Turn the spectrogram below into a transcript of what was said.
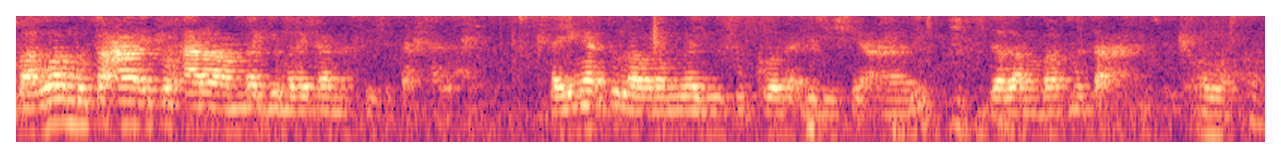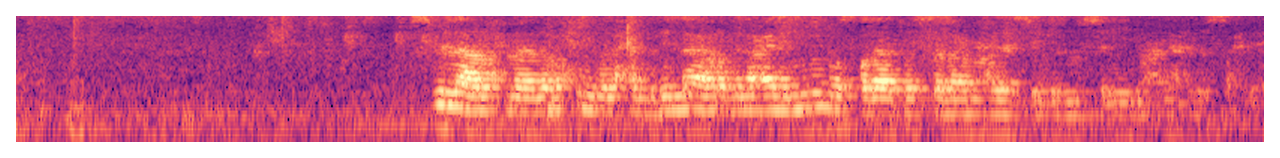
bahawa muta'ah itu haram bagi mereka masih kita halal. Saya ingat itulah orang Melayu suka nak jadi syiah ni dalam bab muta'ah. Allah. Bismillahirrahmanirrahim. Alhamdulillah rabbil alamin wassalatu wassalamu ala sayyidil mursalin wa ala alihi wasahbihi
